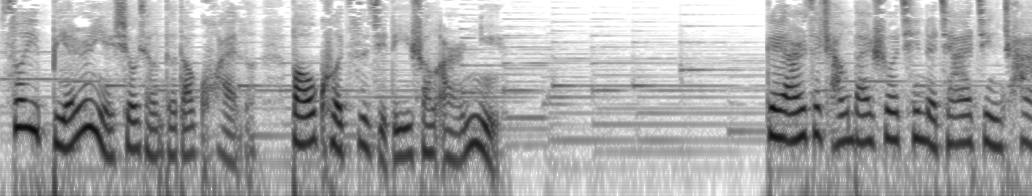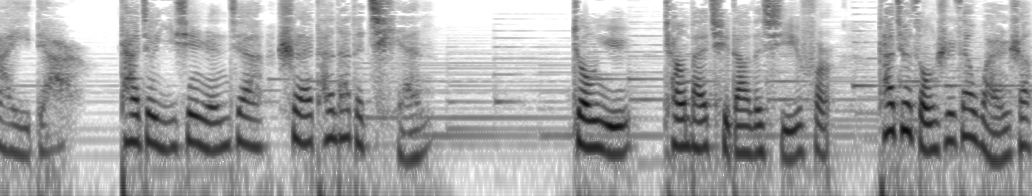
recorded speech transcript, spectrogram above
所以别人也休想得到快乐，包括自己的一双儿女。给儿子长白说亲的家境差一点儿，他就疑心人家是来贪他的钱。终于，长白娶到了媳妇儿，他却总是在晚上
